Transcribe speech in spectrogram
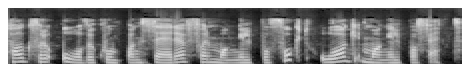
talg for å overkompensere for mangel på fukt og mangel på fett.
